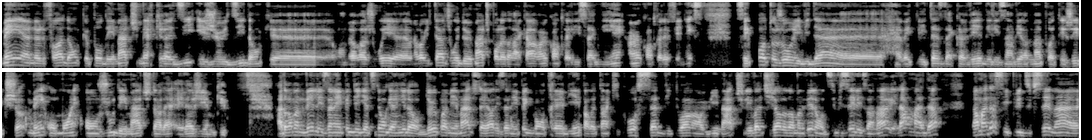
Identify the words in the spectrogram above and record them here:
mais euh, ne le fera donc que pour des matchs mercredi et jeudi. Donc, euh, on aura joué, on aura eu le temps de jouer deux matchs pour le Drakkar, un contre les Saguenayens, un contre le Phoenix. C'est pas toujours évident euh, avec les tests de la COVID et les environnements protégés, tout ça, mais au moins, on joue des matchs dans la LHJMQ. À Drummondville, les Olympiques de Gatineau ont gagné leurs deux premiers matchs. D'ailleurs, les Olympiques vont très bien par le temps qui court, sept victoires en huit matchs. Les Voltigeurs de Drummondville ont divisé les honneurs et l'Armada, l'Armada, c'est plus difficile. Hein?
